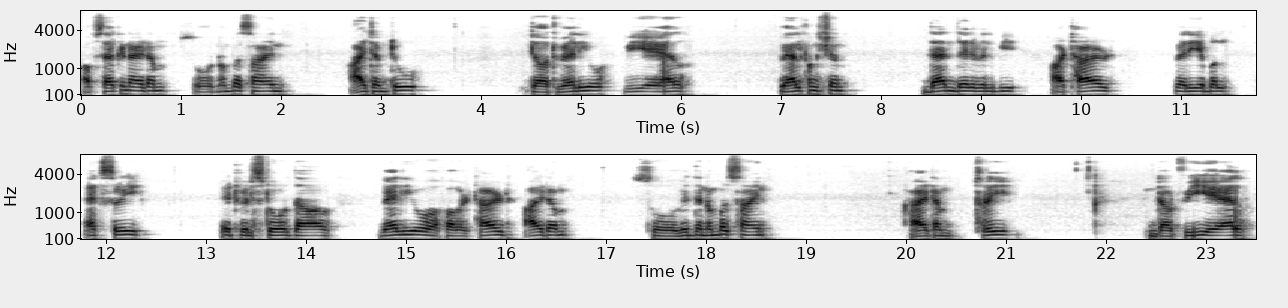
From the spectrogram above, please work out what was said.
of second item. So number sign item 2 dot value val val function. Then there will be a third variable x3 it will store the value of our third item. So with the number sign item 3 dot val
